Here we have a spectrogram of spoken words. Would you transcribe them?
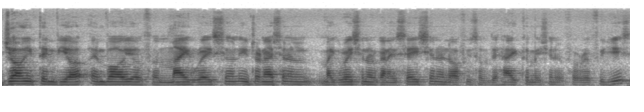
joint envoy of migration, International Migration Organization and Office of the High Commissioner for Refugees,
